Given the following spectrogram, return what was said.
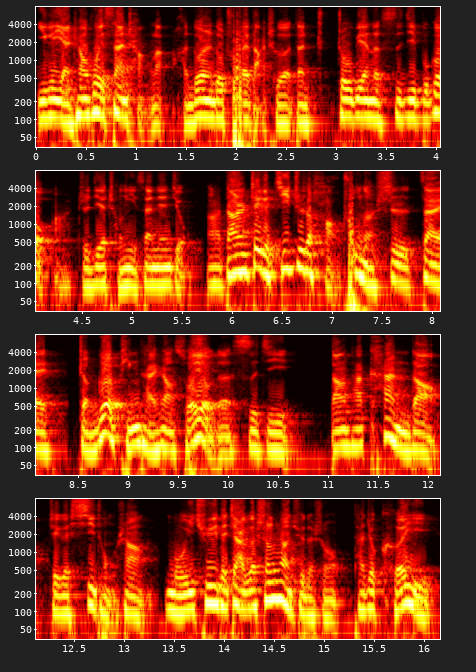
一个演唱会散场了，很多人都出来打车，但周边的司机不够啊，直接乘以三点九啊。当然，这个机制的好处呢，是在整个平台上所有的司机，当他看到这个系统上某一区域的价格升上去的时候，他就可以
